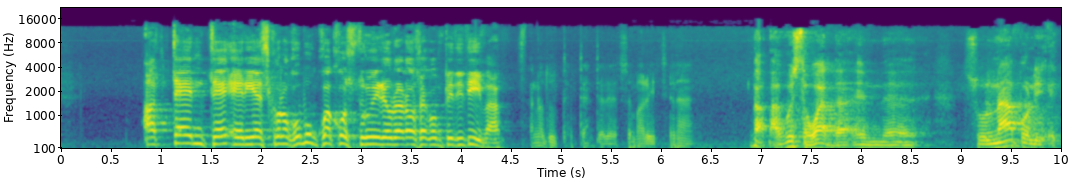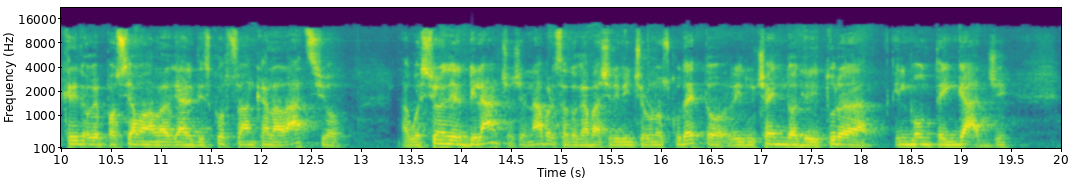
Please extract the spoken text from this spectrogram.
attente e riescono comunque a costruire una rosa competitiva? Stanno tutte attente adesso Maurizio. Dai. No, ma questo guarda, eh, sul Napoli e credo che possiamo allargare il discorso anche alla Lazio, la questione del bilancio, cioè il Napoli è stato capace di vincere uno scudetto riducendo addirittura il monte ingaggi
